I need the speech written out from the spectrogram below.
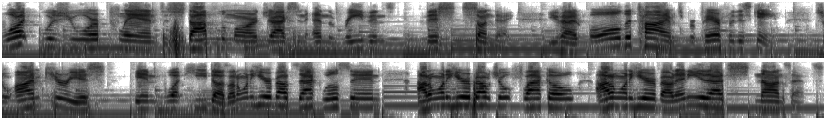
What was your plan to stop Lamar Jackson and the Ravens this Sunday? You had all the time to prepare for this game. So I'm curious in what he does. I don't want to hear about Zach Wilson. I don't want to hear about Joe Flacco. I don't want to hear about any of that nonsense.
